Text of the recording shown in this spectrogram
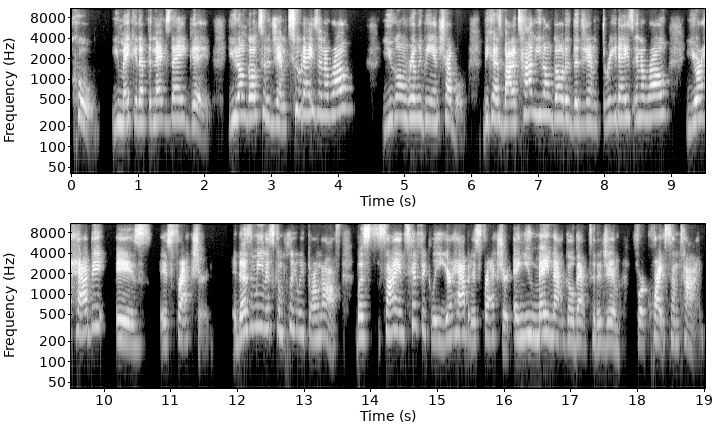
cool. You make it up the next day, good. You don't go to the gym two days in a row, you're going to really be in trouble because by the time you don't go to the gym 3 days in a row, your habit is is fractured. It doesn't mean it's completely thrown off, but scientifically, your habit is fractured and you may not go back to the gym for quite some time.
